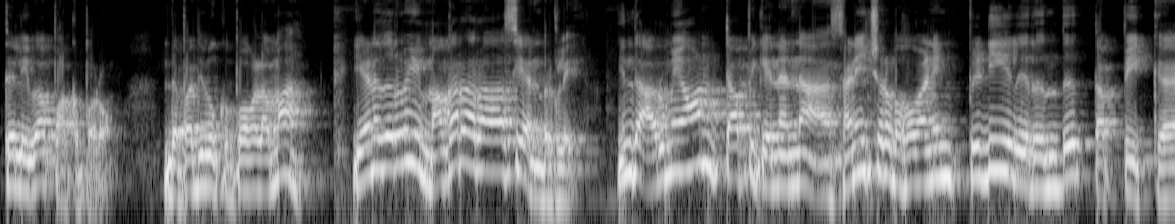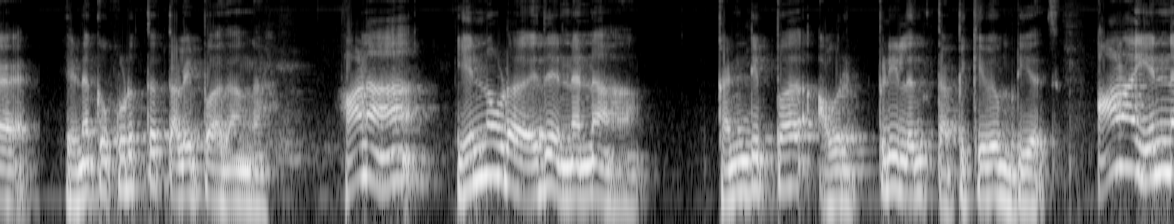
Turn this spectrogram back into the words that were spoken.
தெளிவாக பார்க்க போகிறோம் இந்த பதிவுக்கு போகலாமா? எனதருமை மகர ராசி அன்பர்களே இந்த அருமையான டாபிக் என்னென்னா சனீஸ்வர பகவானின் பிடியிலிருந்து தப்பிக்க. எனக்கு கொடுத்த தலைப்பு அதாங்க. ஆனால் என்னோட இது என்னென்னா கண்டிப்பாக அவர் பிடியிலேருந்து தப்பிக்கவே முடியாது. ஆனால் என்ன?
